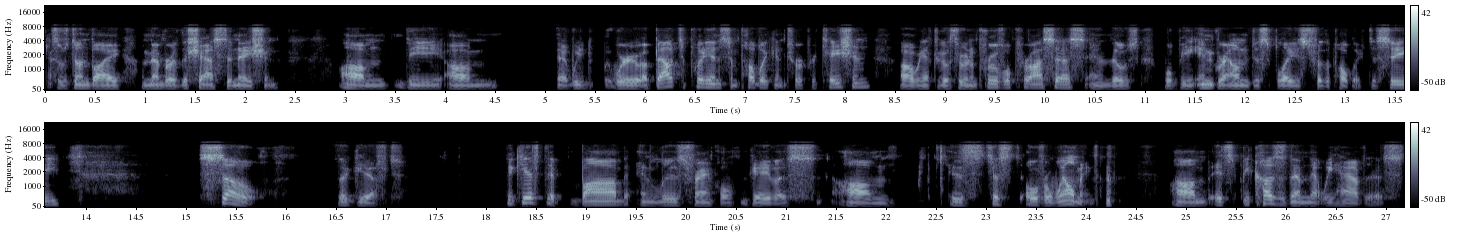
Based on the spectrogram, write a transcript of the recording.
this was done by a member of the Shasta Nation. Um, the um, we we're about to put in some public interpretation. Uh, we have to go through an approval process, and those will be in-ground displays for the public to see. So, the gift, the gift that Bob and Liz Frenkel gave us um, is just overwhelming. um, it's because of them that we have this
